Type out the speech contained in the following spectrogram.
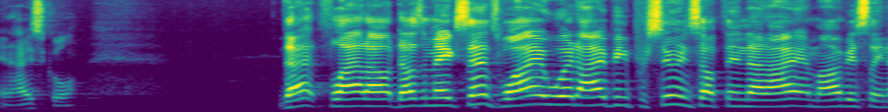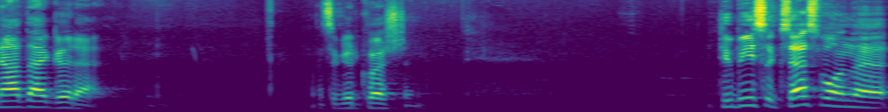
in high school. That flat out doesn't make sense. Why would I be pursuing something that I am obviously not that good at? That's a good question. To be successful in the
